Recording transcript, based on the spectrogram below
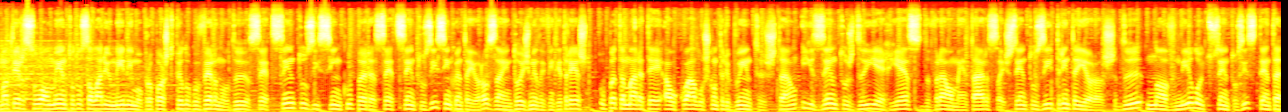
Manter-se o aumento do salário mínimo proposto pelo governo de 705 para 750 euros em 2023, o patamar até ao qual os contribuintes estão isentos de IRS deverá aumentar 630 euros, de 9.870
